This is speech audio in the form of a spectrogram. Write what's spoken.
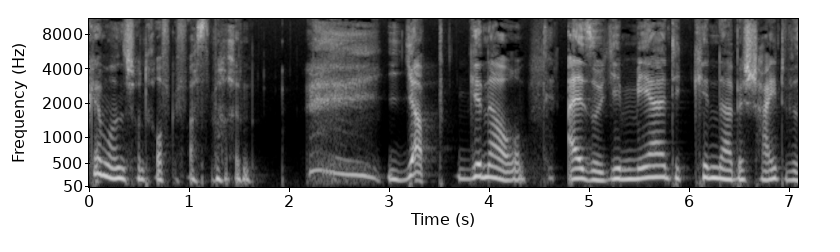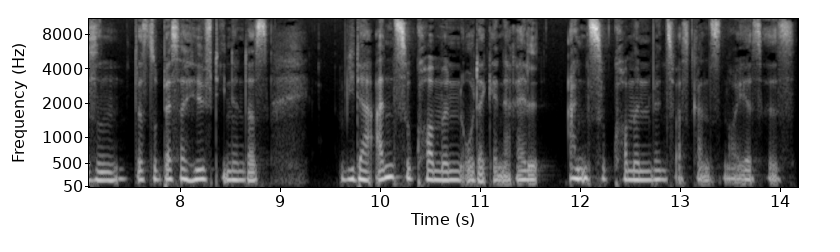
Können wir uns schon drauf gefasst machen. Ja, genau. Also je mehr die Kinder Bescheid wissen, desto besser hilft ihnen das, wieder anzukommen oder generell anzukommen, wenn es was ganz Neues ist.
